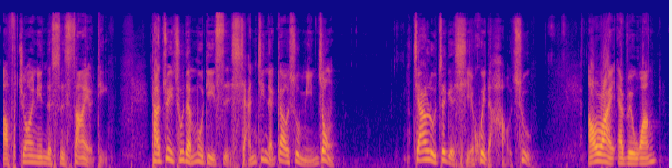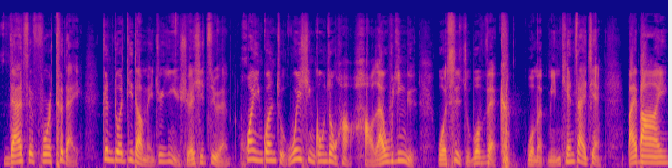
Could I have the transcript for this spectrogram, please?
of joining the society。它最初的目的是详尽的告诉民众加入这个协会的好处。All right, everyone, that's it for today. 更多地道美剧英语学习资源，欢迎关注微信公众号“好莱坞英语”。我是主播 Vic，我们明天再见，拜拜。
